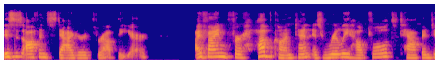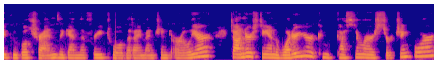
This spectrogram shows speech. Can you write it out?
This is often staggered throughout the year. I find for hub content, it's really helpful to tap into Google Trends, again, the free tool that I mentioned earlier, to understand what are your customers searching for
